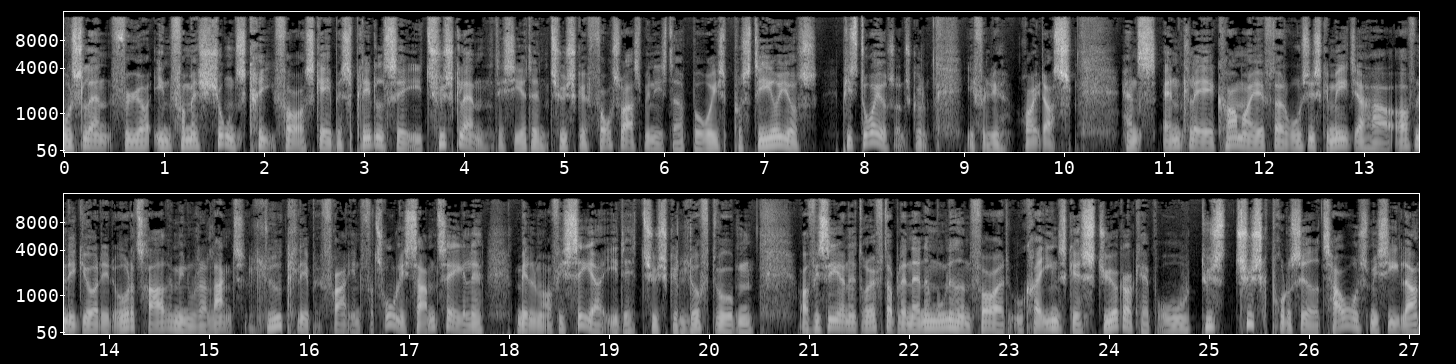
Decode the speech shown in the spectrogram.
Rusland fører informationskrig for at skabe splittelse i Tyskland, det siger den tyske forsvarsminister Boris Posterius. Pistorius, undskyld, ifølge Reuters. Hans anklage kommer efter, at russiske medier har offentliggjort et 38 minutter langt lydklip fra en fortrolig samtale mellem officerer i det tyske luftvåben. Officererne drøfter blandt andet muligheden for, at ukrainske styrker kan bruge tysk producerede Taurus-missiler.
